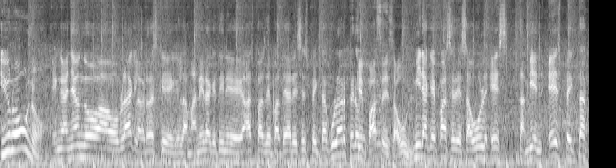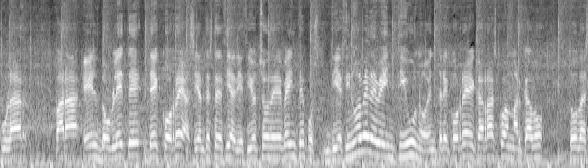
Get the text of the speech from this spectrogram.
Y uno a uno. Engañando a Oblak, la verdad es que la manera que tiene Aspas de patear es espectacular. Pero ¿Qué pase de Saúl? Mira qué pase de Saúl es también espectacular para el doblete de Correa. Si antes te decía 18 de 20, pues 19 de 21 entre Correa y Carrasco han marcado todos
